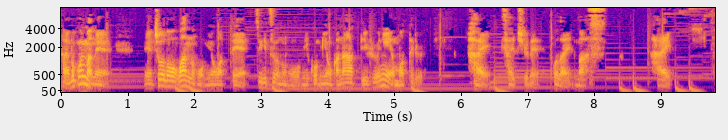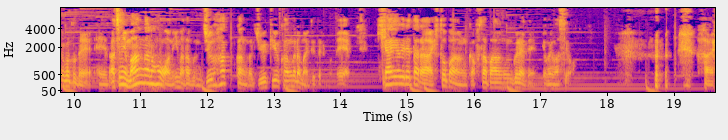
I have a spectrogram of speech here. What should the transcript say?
はい、僕も今ね、えー、ちょうど1の方見終わって、次2の方を見見ようかなっていうふうに思ってる、はい、最中でございます。はい。ということで、えー、あちなみに漫画の方はね、今多分18巻が19巻ぐらいまで出てるので、気合を入れたら一晩か二晩ぐらいで読めますよ。はい。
